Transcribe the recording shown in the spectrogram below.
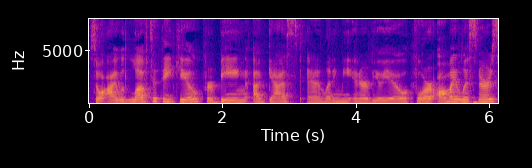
So i would love to thank you for being a guest and letting me interview you. For all my listeners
